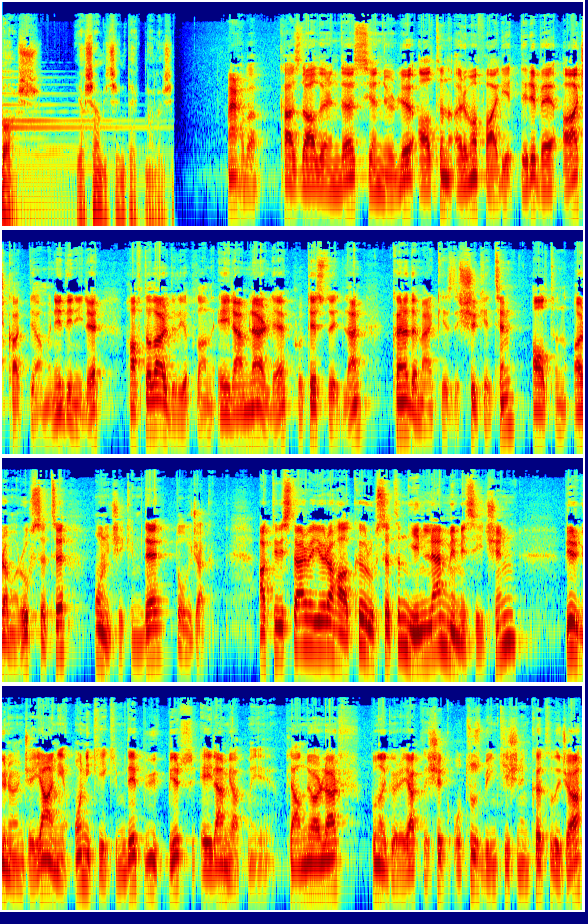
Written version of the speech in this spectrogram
Boş, yaşam için teknoloji. Merhaba, Kaz Dağları'nda siyanürlü altın arama faaliyetleri ve ağaç katliamı nedeniyle haftalardır yapılan eylemlerle protesto edilen Kanada merkezli şirketin altın arama ruhsatı 13 Ekim'de dolacak. Aktivistler ve yöre halkı ruhsatın yenilenmemesi için bir gün önce yani 12 Ekim'de büyük bir eylem yapmayı planlıyorlar. Buna göre yaklaşık 30 bin kişinin katılacağı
